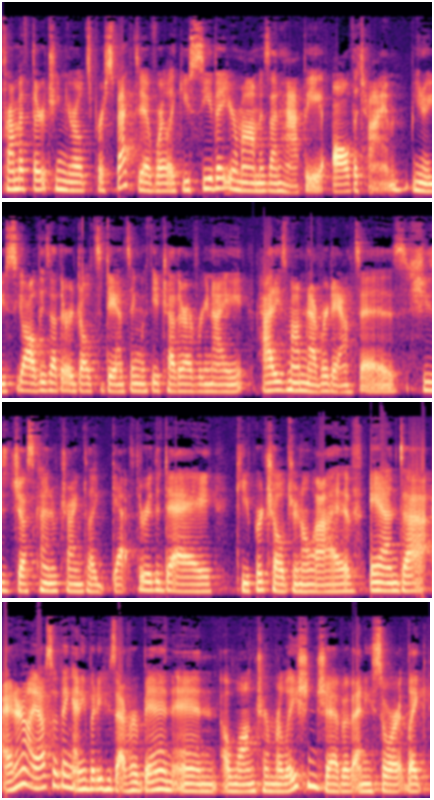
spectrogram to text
from a 13 year old's perspective where like you see that your mom is unhappy all the time. You know you see all these other adults dancing with each other every night. Hattie's mom never dances. She's just kind of trying to like get through the day keep her children alive. And uh, i don't know i also think anybody who's ever been in a long-term relationship of any sort like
